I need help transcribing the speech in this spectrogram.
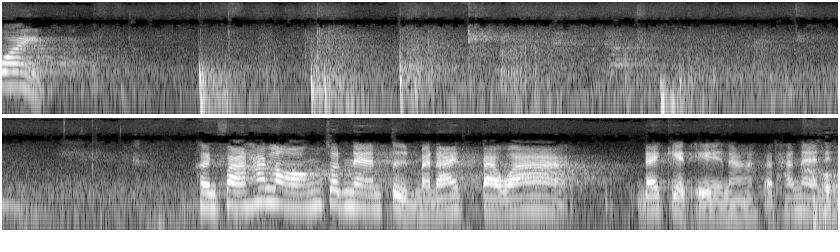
ด้วย เหินฟ้าถ้าร้องจนแนนตื่นมาได้แปลว่าได้เกรดเอนะ แต่ถ้าแนนยัง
